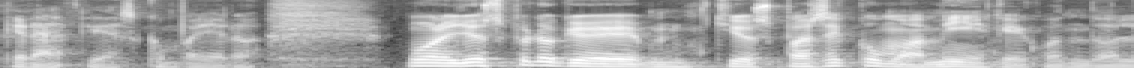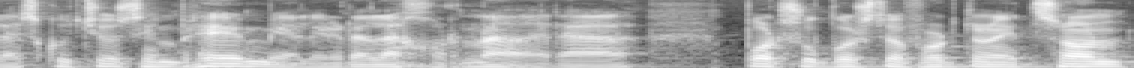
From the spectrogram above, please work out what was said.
Gracias, compañero. Bueno, yo espero que, que os pase como a mí, que cuando la escucho siempre me alegra la jornada. Era, por supuesto, Fortunate Son,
